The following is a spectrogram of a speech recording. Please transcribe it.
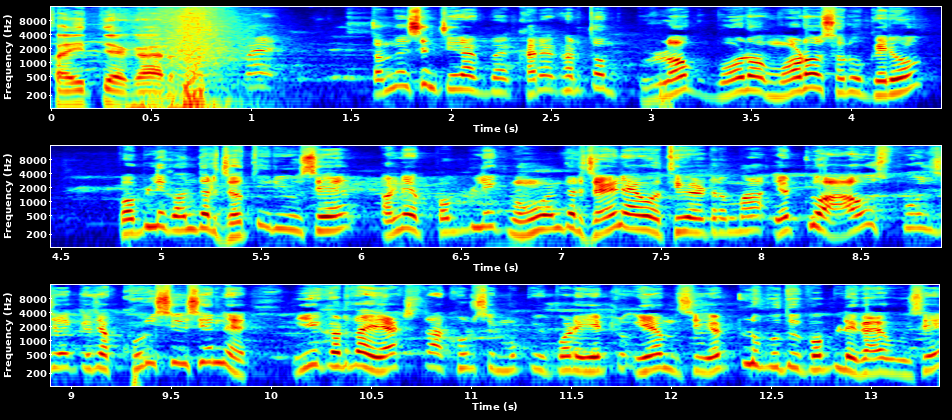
સાહિત્યકાર તમે છે ને ચિરાગભાઈ ખરેખર તો બ્લોગ બોડો મોડો શરૂ કર્યો. પબ્લિક અંદર જતું રહ્યું છે અને પબ્લિક હું અંદર જઈને આવ્યો થિયેટરમાં એટલું હાઉસફુલ છે કે જે ખુરશી છે ને એ કરતાં એક્સ્ટ્રા ખુરશી મૂકવી પડે. એટલું એમ છે, એટલું બધું પબ્લિક આવ્યું છે.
